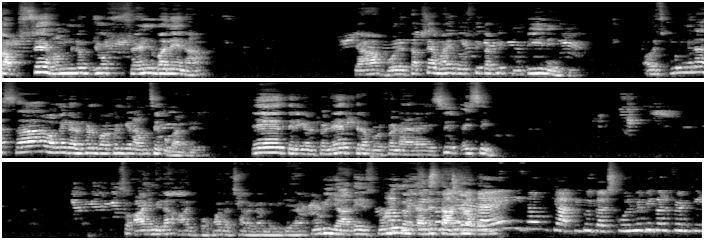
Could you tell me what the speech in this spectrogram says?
तब से हम लोग जो फ्रेंड बने ना क्या बोले तब से हमारी दोस्ती कभी टूटी ही नहीं थी। और स्कूल में ना सब हमें गर्लफ्रेंड बॉयफ्रेंड के नाम से पुकारते थे। ए तेरी गर्लफ्रेंड है तेरा बॉयफ्रेंड आ रहा है ऐसे ऐसे। सो आज मिला आज बहुत अच्छा लगा मिलके यार। पूरी यादें स्कूलिंग में तो यादें ताज़ा हो गई। कि आपकी कोई गर्ल स्कूल में भी गर्लफ्रेंड थी।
